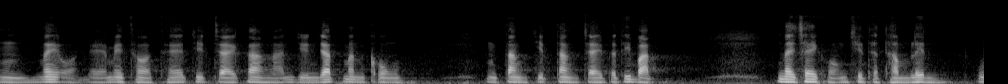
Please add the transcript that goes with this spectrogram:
อืม ไม่อ่อนแอไม่ทอดแท้จิตใจกล้าหาญยืนยัดมั่นคง ตั้งจิตตั้งใจปฏิบัติ ไม่ใช่ของจิตธรรมเล่น ครู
